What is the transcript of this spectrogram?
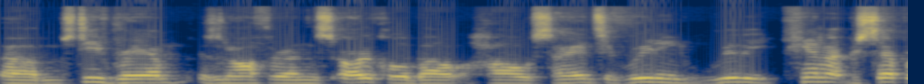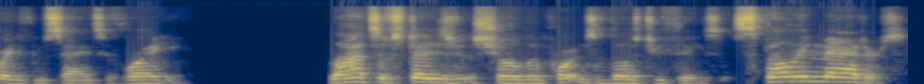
um, Steve Graham is an author on this article about how science of reading really cannot be separated from science of writing. Lots of studies show the importance of those two things. Spelling matters.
